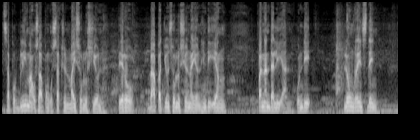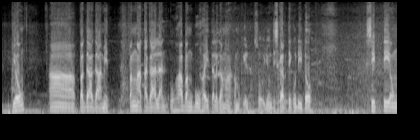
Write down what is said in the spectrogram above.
sa problema usapang construction may solusyon. Pero dapat yung solusyon na yun hindi yung panandalian kundi long range din. Yung ah, paggagamit pang matagalan o habang buhay talaga mga kamukil. So yung diskarte ko dito safety yung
